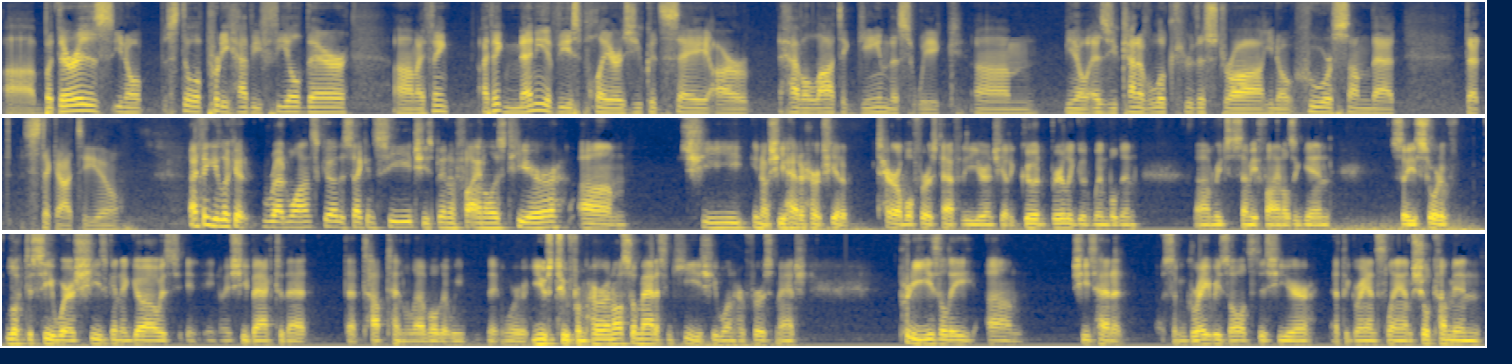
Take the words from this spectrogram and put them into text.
Uh, but there is you know still a pretty heavy field there. Um, I think I think many of these players you could say are have a lot to gain this week. Um, you know, as you kind of look through this draw, you know, who are some that that stick out to you? I think you look at Radwanska, the second seed. She's been a finalist here. Um, she, you know, she had a She had a terrible first half of the year, and she had a good, really good Wimbledon. Um, reached the semifinals again. So you sort of look to see where she's going to go. Is you know, is she back to that that top 10 level that we that we're used to from her. And also Madison Keys she won her first match pretty easily. Um, she's had a, some great results this year at the Grand Slam. She'll come in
